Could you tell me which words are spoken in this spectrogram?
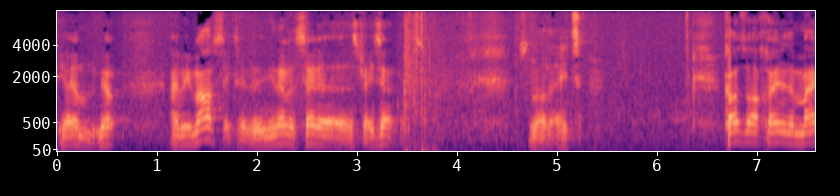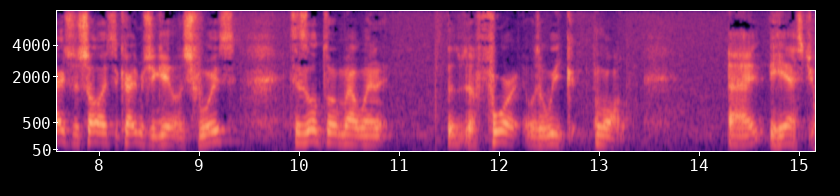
Yeah. I mean, mafsik. You never said a straight sentence. It's another eight. Because of the Maish Shalai Sekayim Shigil Shvuis, it is all talking about when the four it was a week long. Uh, he asked you.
